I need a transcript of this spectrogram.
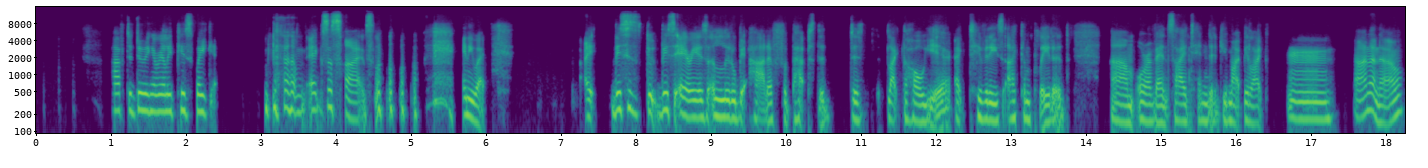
after doing a really piss weak um, exercise. anyway, I, this is this area is a little bit harder for perhaps the, like the whole year activities I completed um, or events I attended. You might be like, mm, I don't know.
